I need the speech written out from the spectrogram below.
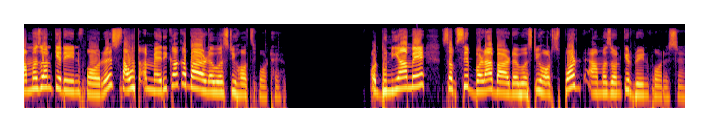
अमेजोन के रेन फॉरेस्ट साउथ अमेरिका का बायोडाइवर्सिटी हॉटस्पॉट है। और दुनिया में सबसे बड़ा बायोडाइवर्सिटी हॉटस्पॉट अमेजोन के रेन फॉरेस्ट है।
